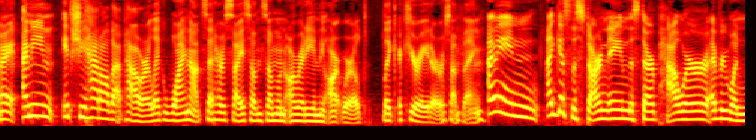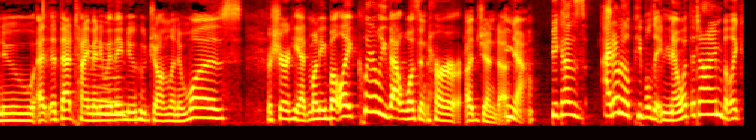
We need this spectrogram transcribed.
Right. I mean, if she had all that power, like why not set her sights on someone already in the art world, like a curator or something? I mean, I guess the star name, the star power, everyone knew at, at that time anyway, they mm. knew who John Lennon was. For sure, he had money, but like clearly that wasn't her agenda. No, because I don't know if people didn't know at the time, but like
